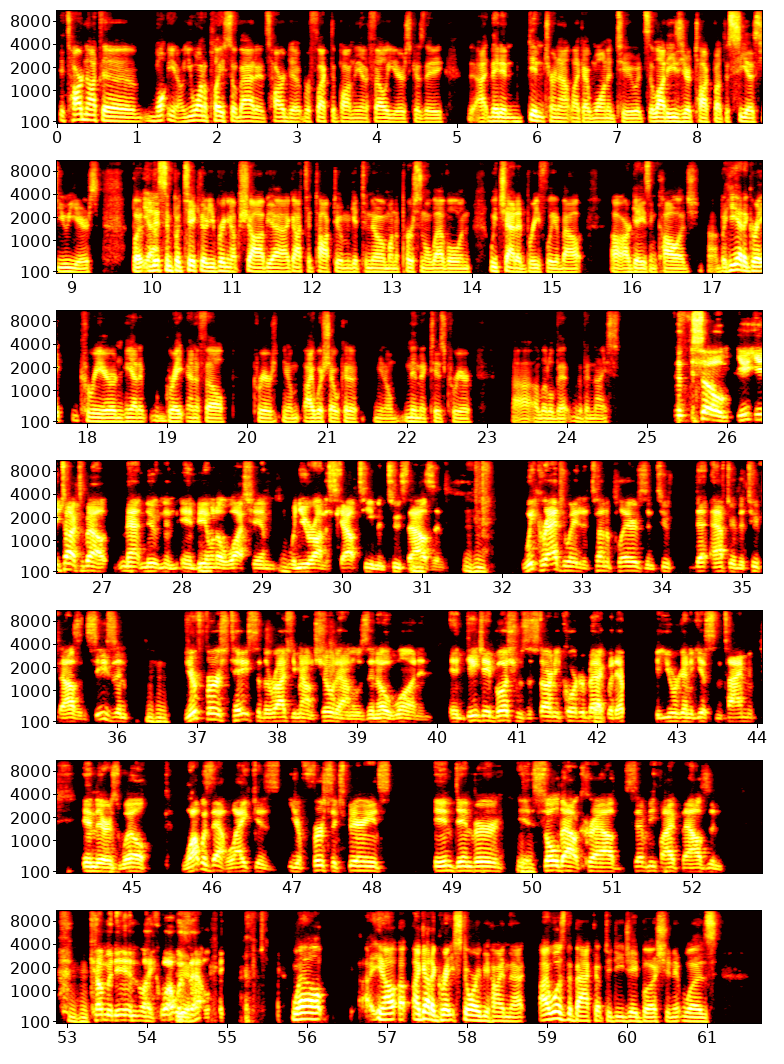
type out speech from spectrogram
it's hard not to you know you want to play so bad it's hard to reflect upon the NFL years because they they didn't didn't turn out like I wanted to. It's a lot easier to talk about the CSU years, but yeah. this in particular, you bring up Schaub. Yeah, I got to talk to him and get to know him on a personal level, and we chatted briefly about uh, our days in college. Uh, but he had a great career and he had a great NFL career. You know, I wish I could have you know mimicked his career uh, a little bit. Would have been nice. So you, you talked about Matt Newton and, and, being able to watch him when you were on the scout team in 2000. Mm-hmm. We graduated a ton of players in two after the 2000 season. Mm-hmm. Your first taste of the Rocky Mountain Showdown was in 01 and and DJ Bush was the starting quarterback, but you were going to get some time in there as well. What was that like? Is your first experience in Denver, mm-hmm. sold out crowd, seventy five thousand mm-hmm. coming in? Like, what was yeah. that like? Well, you know, I got a great story behind that. I was the backup to DJ Bush, and it was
